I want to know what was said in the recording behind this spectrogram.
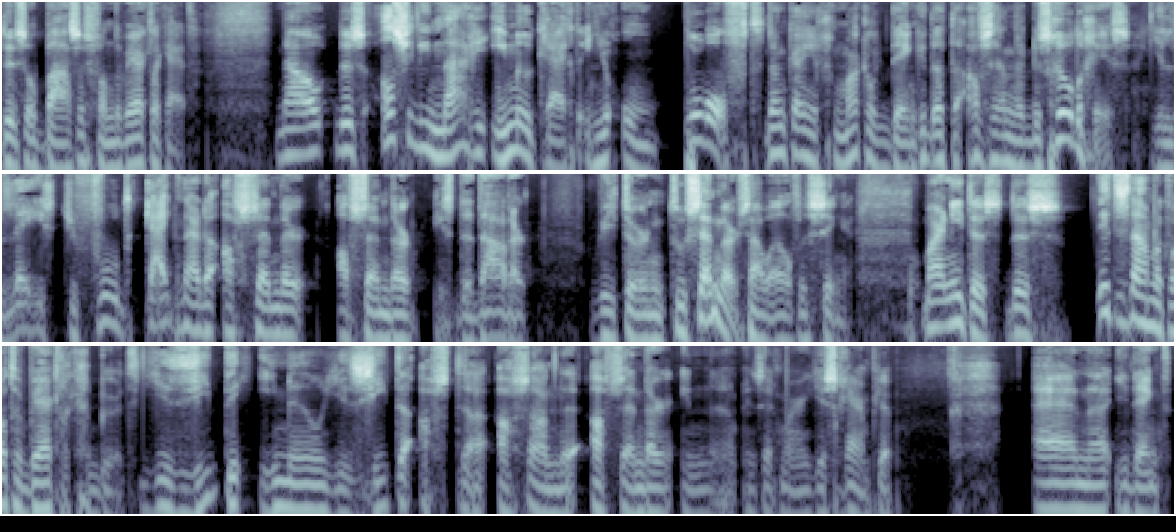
dus op basis van de werkelijkheid. Nou, dus als je die nare e-mail krijgt en je ontploft, dan kan je gemakkelijk denken dat de afzender de schuldige is. Je leest, je voelt, kijk naar de afzender. Afzender is de dader. Return to sender zou Elvis zingen. Maar niet dus. Dus dit is namelijk wat er werkelijk gebeurt. Je ziet de e-mail, je ziet de afzender in, uh, in zeg maar je schermpje. En uh, je denkt,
